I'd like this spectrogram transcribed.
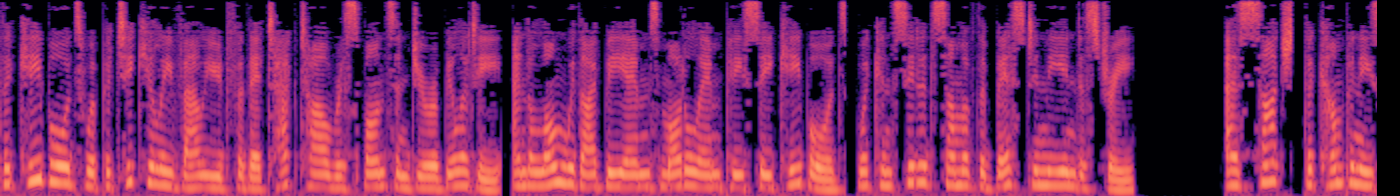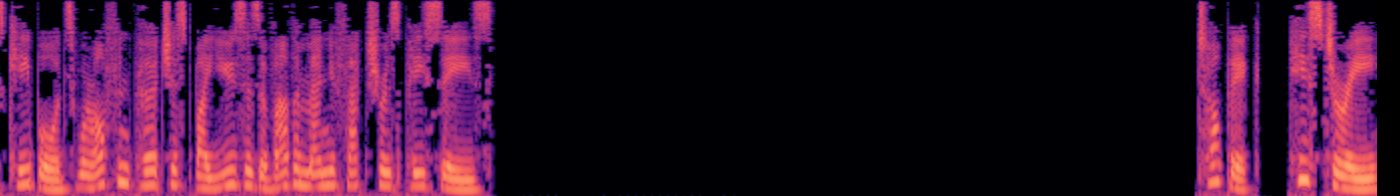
The keyboards were particularly valued for their tactile response and durability, and along with IBM's Model M PC keyboards, were considered some of the best in the industry. As such, the company's keyboards were often purchased by users of other manufacturers' PCs. History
